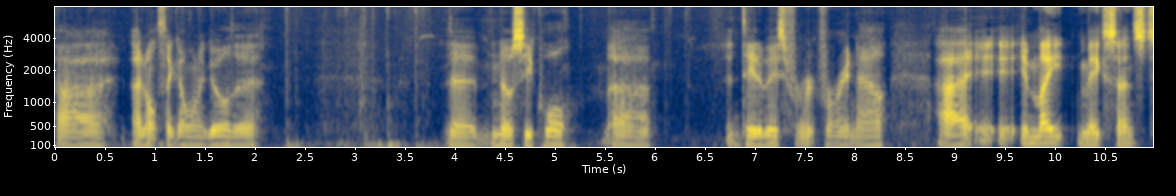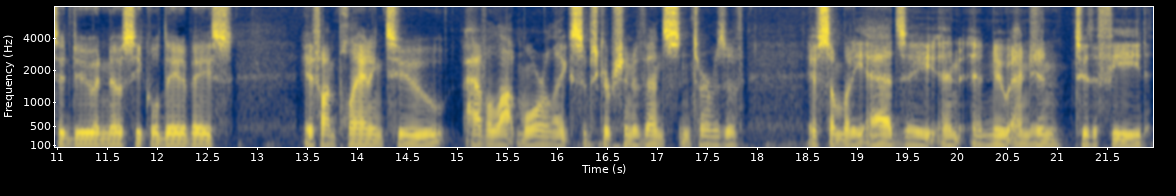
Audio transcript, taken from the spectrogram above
Uh, I don't think I want to go the the NoSQL uh, database for, for right now. Uh, it, it, might make sense to do a NoSQL database if I'm planning to have a lot more like subscription events in terms of if somebody adds a, an, a new engine to the feed,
